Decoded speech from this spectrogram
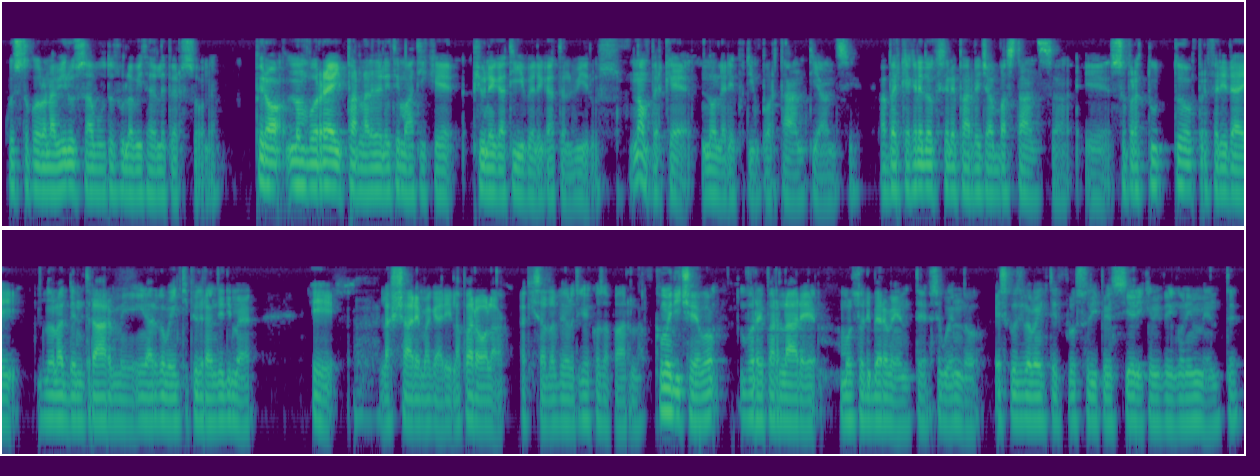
questo coronavirus ha avuto sulla vita delle persone. Però non vorrei parlare delle tematiche più negative legate al virus, non perché non le reputi importanti, anzi, ma perché credo che se ne parli già abbastanza e soprattutto preferirei non addentrarmi in argomenti più grandi di me e lasciare magari la parola a chi sa davvero di che cosa parla. Come dicevo, vorrei parlare molto liberamente, seguendo esclusivamente il flusso di pensieri che mi vengono in mente,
